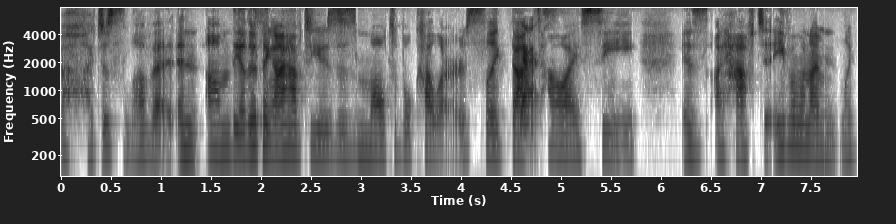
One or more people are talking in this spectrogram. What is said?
Oh, I just love it. And um the other thing I have to use is multiple colors. Like that's Yes. how I see is I have to even when I'm like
